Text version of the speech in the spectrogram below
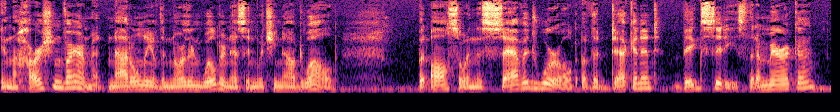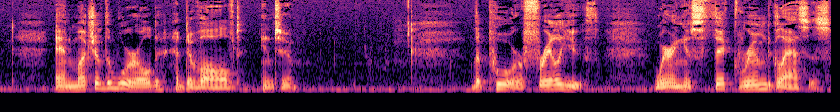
in the harsh environment not only of the northern wilderness in which he now dwelled, but also in the savage world of the decadent big cities that America and much of the world had devolved into. The poor, frail youth, wearing his thick rimmed glasses,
